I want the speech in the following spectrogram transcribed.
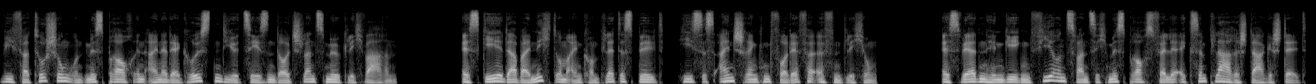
wie Vertuschung und Missbrauch in einer der größten Diözesen Deutschlands möglich waren. Es gehe dabei nicht um ein komplettes Bild, hieß es einschränkend vor der Veröffentlichung. Es werden hingegen 24 Missbrauchsfälle exemplarisch dargestellt.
